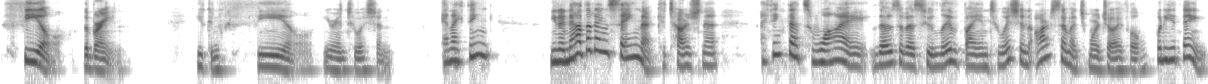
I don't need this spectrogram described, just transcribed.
feel the brain. You can feel your intuition. And I think, you know, now that I'm saying that, Katarzyna, I think that's why those of us who live by intuition are so much more joyful. What do you think?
